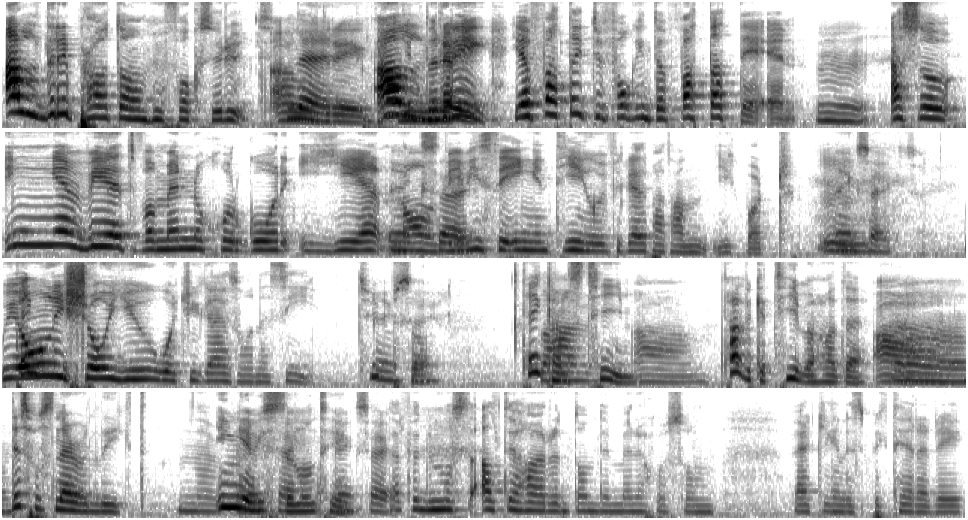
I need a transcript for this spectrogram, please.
aldrig prata om hur folk ser ut. Aldrig. Aldrig! Jag fattar inte hur folk inte har fattat det än. Mm. Alltså ingen vet vad människor går igenom. Vi Exakt. visste ingenting och vi fick reda på att han gick bort. Mm. Exakt. We Tänk- only show you what you guys wanna see. Typ så. Exakt. Tänk Så hans han- team. ah, Fan vilket team han hade. Ja. This was never leaked. Never. Ingen Exakt, visste någonting. Exakt. Därför du måste alltid ha runt om dig människor som verkligen respekterar dig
